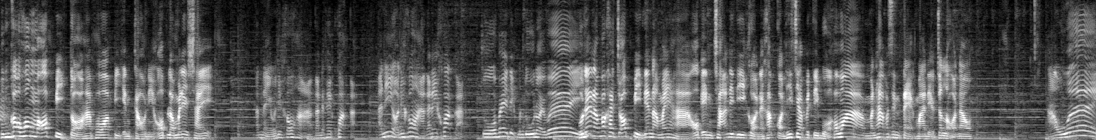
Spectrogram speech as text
ผมเข้าห้องมาออฟปีกต่อฮะเพราะว่าปีกอันเก่าเนี่ยออฟเราไม่ได้ใช้ อันไหนวะที่เขาหากันให้ควักอะ อันนี้เหรอที่เขาหากันให้ควักอะโจให้เด็กมันดูหน่อยเว้ยผมแนะนำว่าใครจะออฟปีกแนะนำให้หาออฟเอนชานดีๆก่อนนะครับก่อนที่จะไปตีบวกเพราะว่ามัน5%แตกมาเดี๋ยวจะหลอนเอาเอาเว้ย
